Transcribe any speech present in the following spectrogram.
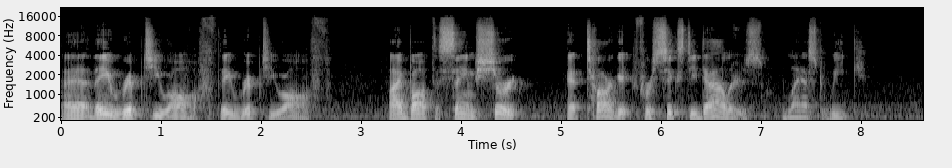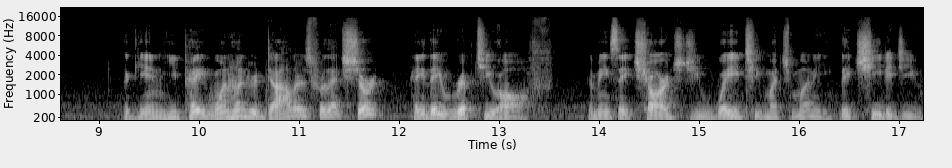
Uh, they ripped you off. They ripped you off. I bought the same shirt at Target for $60 last week. Again, you paid $100 for that shirt? hey, they ripped you off. That means they charged you way too much money. They cheated you.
